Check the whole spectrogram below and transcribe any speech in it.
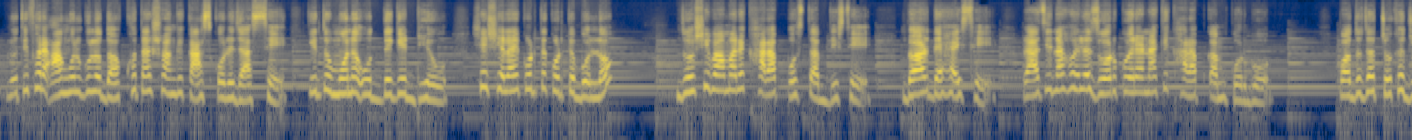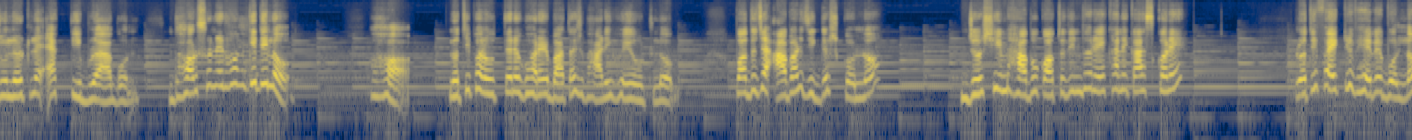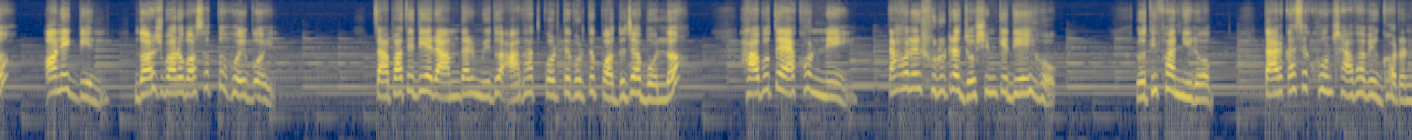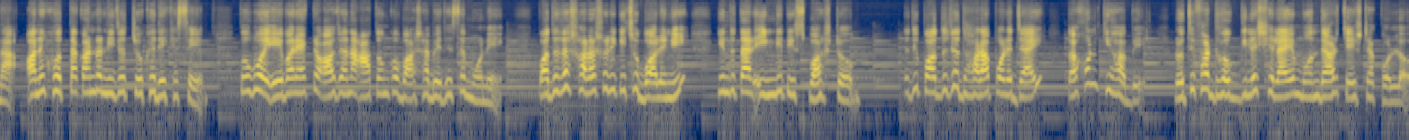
লতিফার আঙুলগুলো দক্ষতার সঙ্গে কাজ করে যাচ্ছে, কিন্তু মনে উদ্বেগের ঢেউ। সে সেলাই করতে করতে বলল, জসিম আমারে খারাপ প্রস্তাব দিছে, ডর দেখাইছে। রাজি না হইলে জোর কইরা নাকি খারাপ কাম করব। পদ্মজার চোখে জ্বলে উঠল এক তীব্র আগুন। ধর্ষণের হুমকি দিল? হ, লতিফার উত্তরে ঘরের বাতাস ভারী হয়ে উঠল। পদ্মজা আবার জিজ্ঞেস করল, জসিম হাবু কতদিন ধরে এখানে কাজ করে? লতিফা একটু ভেবে বলল, অনেক দিন, দশ বারো বছর তো হইবই। চাপাতে দিয়ে রামদার মৃদু আঘাত করতে করতে পদ্মজা বলল, হাবু তো এখন নেই, তাহলে শুরুটা জসিমকে দিয়েই হোক। লতিফা নীরব। তার কাছে খুন স্বাভাবিক ঘটনা। অনেক হত্যাকাণ্ড নিজের চোখে দেখেছে। তবুও এবার একটা অজানা আতঙ্ক বাসা বেঁধেছে মনে। পদ্মজা সরাসরি কিছু বলেনি, কিন্তু তার ইঙ্গিত স্পষ্ট। যদি পদ্মজা ধরা পড়ে যায়, তখন কি হবে? লতিফা ঢোক গিলে সেলাইয়ে মন দেওয়ার চেষ্টা করল।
